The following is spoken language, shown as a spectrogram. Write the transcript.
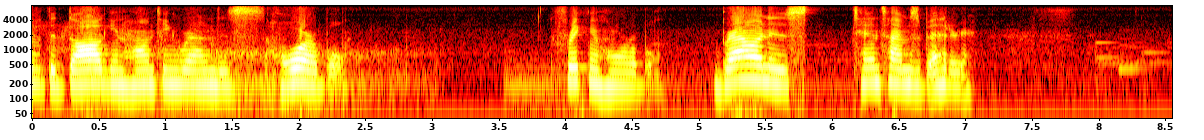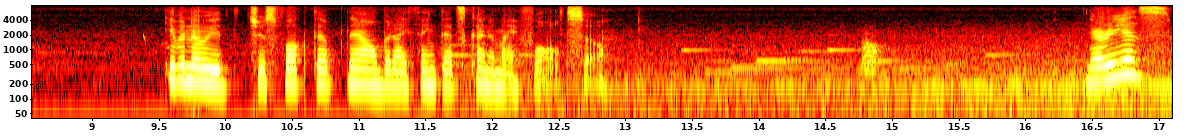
of the dog in Haunting Ground is horrible freaking horrible. Brown is 10 times better. Even though it just fucked up now, but I think that's kind of my fault, so. There he is.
